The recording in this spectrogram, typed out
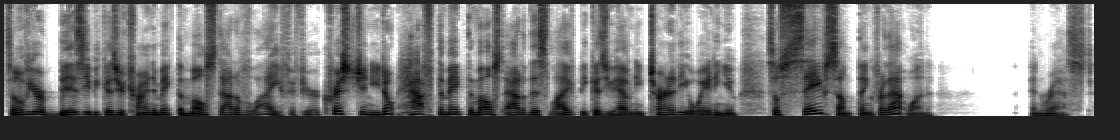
Some of you are busy because you're trying to make the most out of life. If you're a Christian, you don't have to make the most out of this life because you have an eternity awaiting you. So save something for that one and rest.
